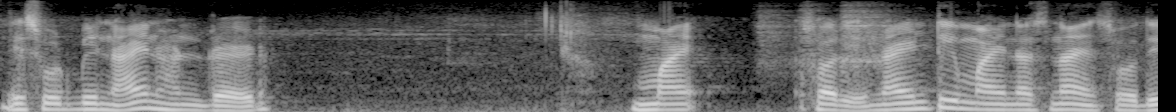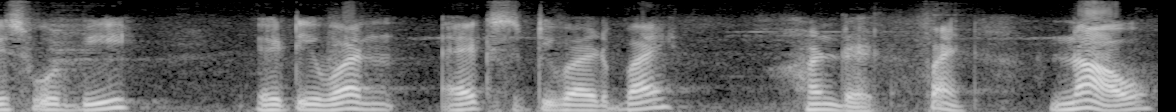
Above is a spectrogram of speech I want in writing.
this would be 900 my sorry 90 minus 9 so this would be 81x divided by 100 fine. Now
